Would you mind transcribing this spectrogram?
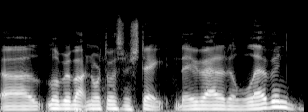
uh, a little bit about Northwestern State. They've added 11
